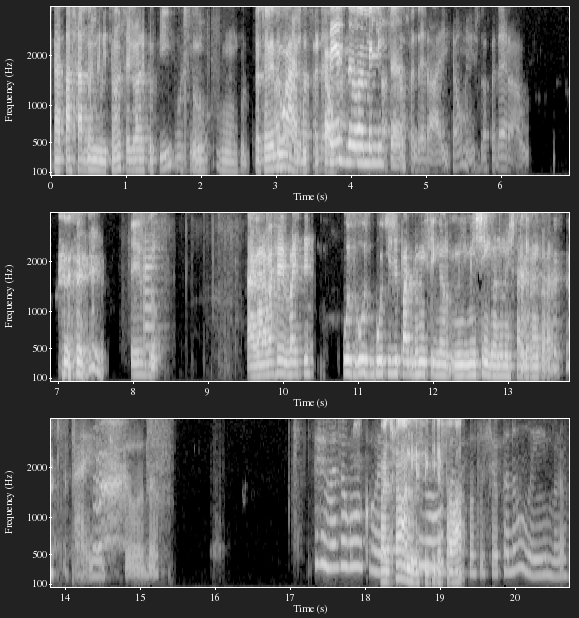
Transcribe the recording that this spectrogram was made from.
Tá passado na militância agora que eu fiz? Gostou. Hum, até uma A água. federal. Pesou a da- Da, militância. federal, realmente, da federal. Pesou. Ai, Agora vai ser, vai ser os, os boots de padrão me xingando, me, me xingando no Instagram agora. ai, tudo. Teve mais alguma coisa? Pode falar, amiga, você queria falar? que aconteceu que eu não lembro.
